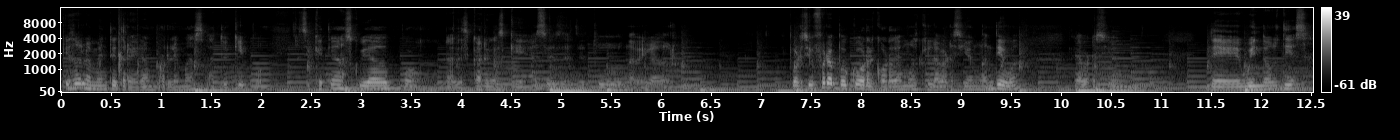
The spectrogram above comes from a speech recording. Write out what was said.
que solamente traerán problemas a tu equipo. Así que tengas cuidado con las descargas que haces desde tu navegador. Por si fuera poco, recordemos que la versión antigua, la versión de Windows 10,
